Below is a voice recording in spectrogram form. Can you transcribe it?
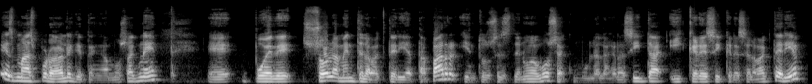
es más probable que tengamos acné. Eh, puede solamente la bacteria tapar y entonces de nuevo se acumula la grasita y crece y crece la bacteria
